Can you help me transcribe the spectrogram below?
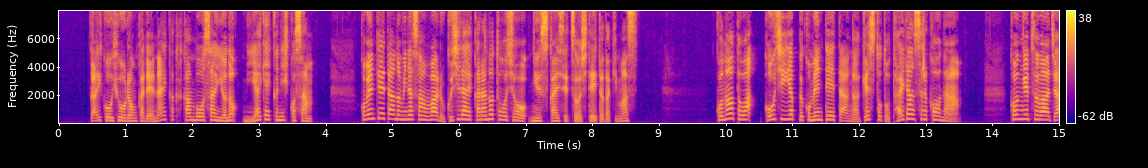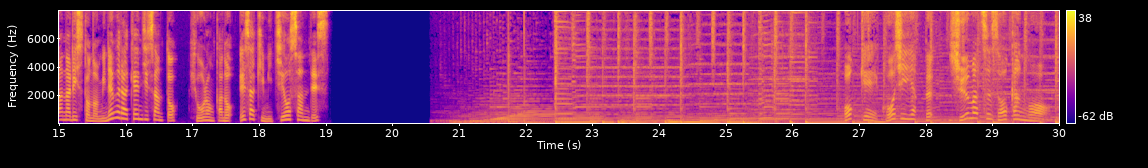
外交評論家で内閣官房参与の宮家邦彦さん。コメンテーターの皆さんは6時台からの登場、ニュース解説をしていただきます。この後は、 Cozy up コメンテーターがゲストと対談するコーナー。今月はジャーナリストの峯村健司さんと評論家の江崎道朗さんです。OK Cozy up 週末増刊号。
